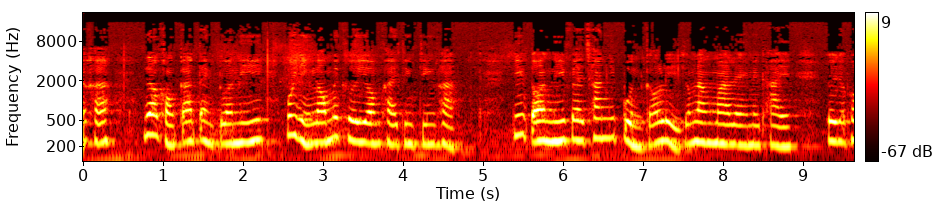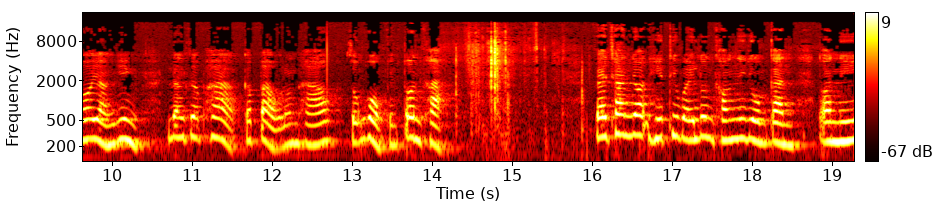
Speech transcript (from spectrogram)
นะคะ เรื่องของการแต่งตัวนี้ ผู้หญิงเราไม่เคยยอมใครจริง ๆ ค่ะ ยิ่งตอนนี้แฟชั่นญี่ปุ่นเกาหลีกำลังมาแรงในไทย โดยเฉพาะอย่างยิ่งเรื่องเสื้อผ้ากระเป๋ารองเท้าทรงผมเป็นต้นค่ะ ชั่นยอดฮิตที่วัยรุ่นเขานิยมกัน ตอนนี้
